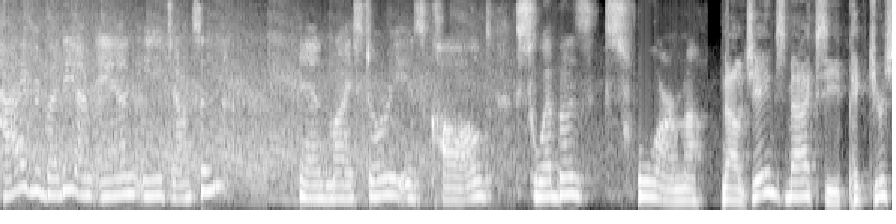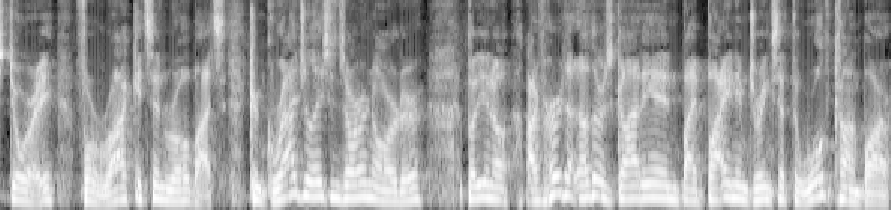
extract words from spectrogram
Hi, everybody. I'm Anne E. Johnson and my story is called Sweba's Swarm. Now, James Maxey picked your story for Rockets and Robots. Congratulations are in order. But, you know, I've heard that others got in by buying him drinks at the WorldCon bar.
